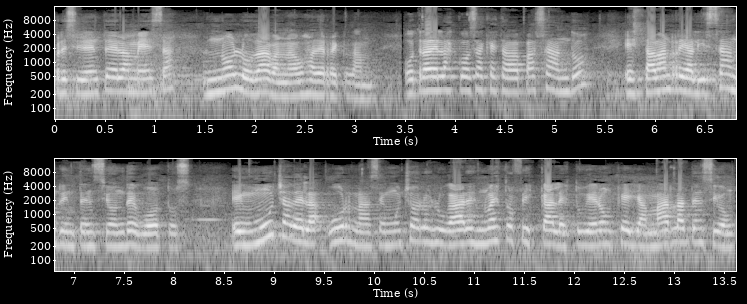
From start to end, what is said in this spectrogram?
presidentes de la mesa no lo daban la hoja de reclamo. Otra de las cosas que estaba pasando, estaban realizando intención de votos. En muchas de las urnas, en muchos de los lugares, nuestros fiscales tuvieron que llamar la atención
